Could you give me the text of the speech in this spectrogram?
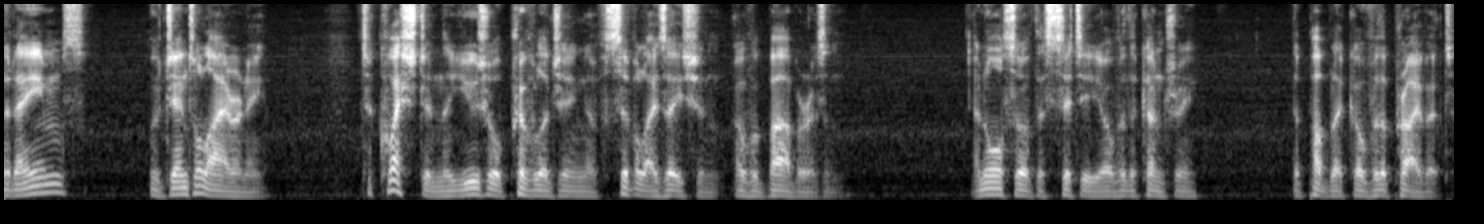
that aims, with gentle irony, to question the usual privileging of civilization over barbarism, and also of the city over the country, the public over the private,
